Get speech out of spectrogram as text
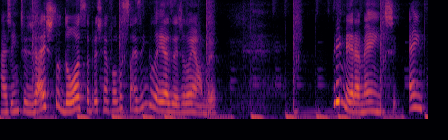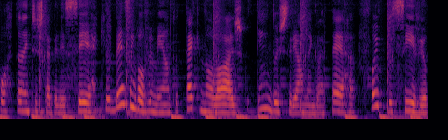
A gente já estudou sobre as revoluções inglesas, lembra? Primeiramente, é importante estabelecer que o desenvolvimento tecnológico e industrial na Inglaterra foi possível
